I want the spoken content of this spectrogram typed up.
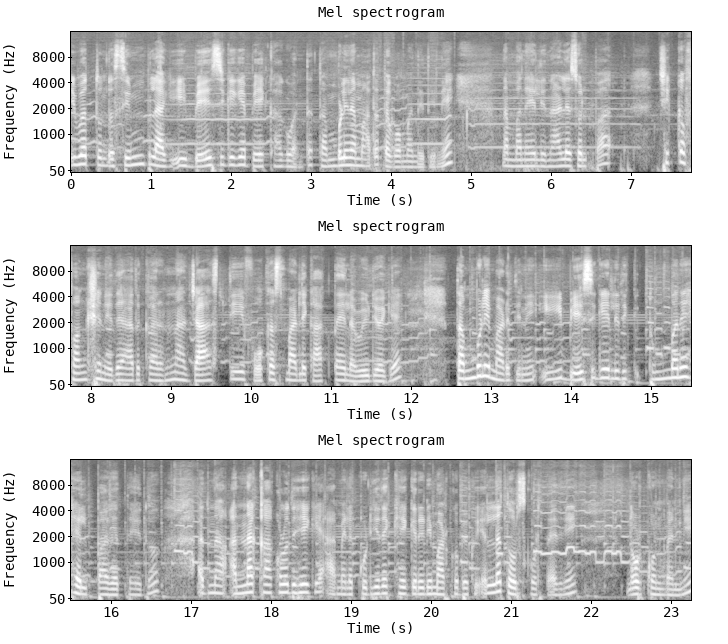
ಇವತ್ತೊಂದು ಸಿಂಪಲಾಗಿ ಈ ಬೇಸಿಗೆಗೆ ಬೇಕಾಗುವಂಥ ತಂಬುಳಿನ ಮಾತ್ರ ತೊಗೊಂಬಂದಿದ್ದೀನಿ ನಮ್ಮ ಮನೆಯಲ್ಲಿ ನಾಳೆ ಸ್ವಲ್ಪ ಚಿಕ್ಕ ಫಂಕ್ಷನ್ ಇದೆ. ಆದ ಕಾರಣ ನಾನು ಜಾಸ್ತಿ ಫೋಕಸ್ ಮಾಡಲಿಕ್ಕೆ ಆಗ್ತಾಯಿಲ್ಲ ವೀಡಿಯೋಗೆ ತಂಬುಳಿ ಮಾಡಿದ್ದೀನಿ. ಈ ಬೇಸಿಗೆಯಲ್ಲಿ ಇದಕ್ಕೆ ತುಂಬಾ ಹೆಲ್ಪ್ ಆಗುತ್ತೆ ಇದು. ಅದನ್ನ ಅನ್ನಕ್ಕೆ ಹಾಕೊಳ್ಳೋದು ಹೇಗೆ, ಆಮೇಲೆ ಕುಡಿಯೋದಕ್ಕೆ ಹೇಗೆ ರೆಡಿ ಮಾಡ್ಕೋಬೇಕು ಎಲ್ಲ ತೋರಿಸ್ಕೊಡ್ತಾ ಇದ್ದೀನಿ. ನೋಡ್ಕೊಂಡು ಬನ್ನಿ.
